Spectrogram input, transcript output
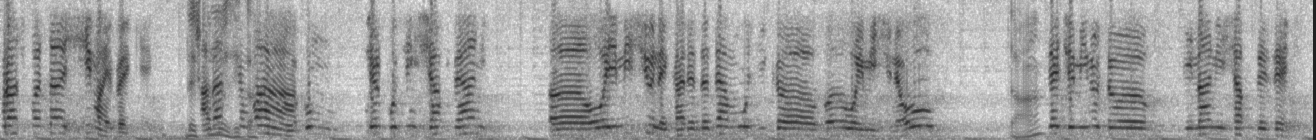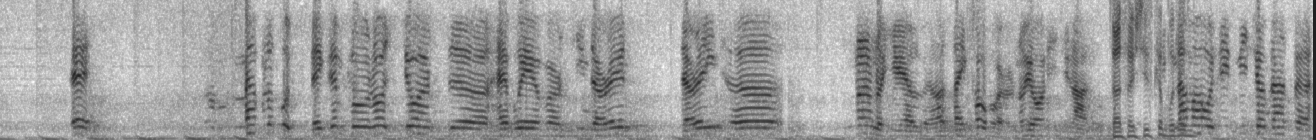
proaspătă și mai veche. Deci cu Aveam muzică. cândva, acum cel puțin șapte ani, uh, o emisiune care dădea muzică, uh, o emisiune, o Da. 10 minute uh, din anii 70. E, mi-a plăcut. De exemplu, Rod Stewart, uh, Have We Ever Seen the Rain? The Rain, uh, nu, nu e el, asta e cover, nu e original. Dar să știți că puteți, N-am auzit niciodată.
